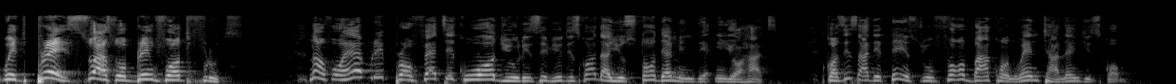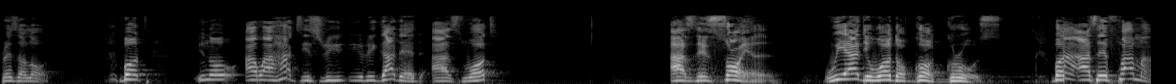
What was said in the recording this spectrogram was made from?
with praise so as to bring forth fruits. Now, for every prophetic word you receive, you discover that you store them in, the, in your heart. Because these are the things you fall back on when challenges come. Praise the Lord. But, you know, our heart is re- regarded as what? As the soil where the word of God grows. But as a farmer,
